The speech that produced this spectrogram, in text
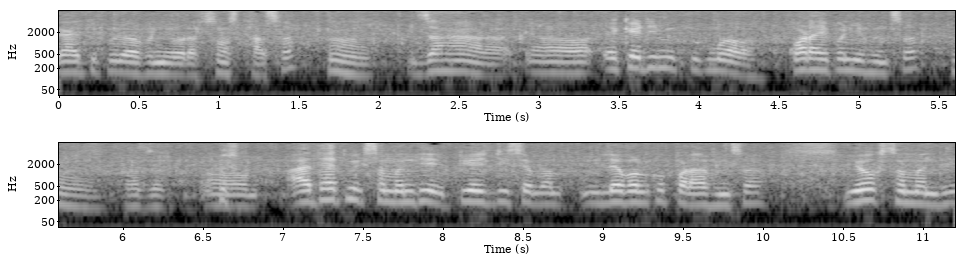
गायत्री परिवार भन्ने एउटा संस्था छ। जहाँ एकाडेमिक रूपमा पढाइ पनि हुन्छ। हजुर। आध्यात्मिक सम्बन्धी पिएचडी लेभलको पढाइ हुन्छ। योग सम्बन्धी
